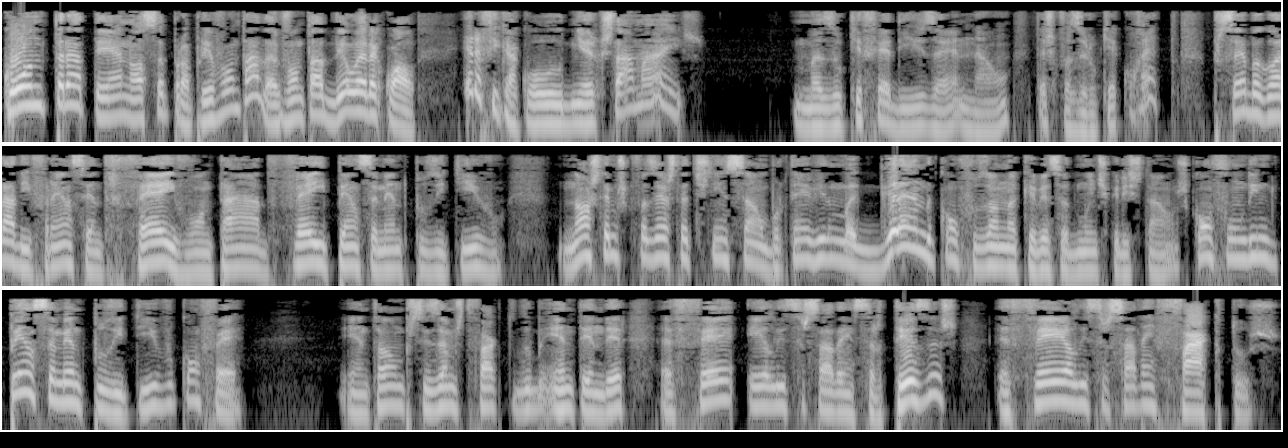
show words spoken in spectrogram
contra até a nossa própria vontade. A vontade dele era qual? Era ficar com o dinheiro que está a mais. Mas o que a fé diz é, não, tens que fazer o que é correto. Percebe agora a diferença entre fé e vontade, fé e pensamento positivo? Nós temos que fazer esta distinção, porque tem havido uma grande confusão na cabeça de muitos cristãos, confundindo pensamento positivo com fé. Então precisamos de facto de entender a fé é alicerçada em certezas, a fé é alicerçada em factos.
